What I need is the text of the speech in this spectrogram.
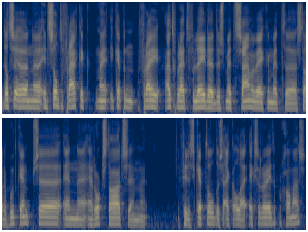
dat is een uh, interessante vraag. Kijk, maar ik heb een vrij uitgebreid verleden dus met samenwerken met uh, Startup Bootcamps en, en Rockstars en Fitness Capital. Dus eigenlijk allerlei accelerator programma's.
